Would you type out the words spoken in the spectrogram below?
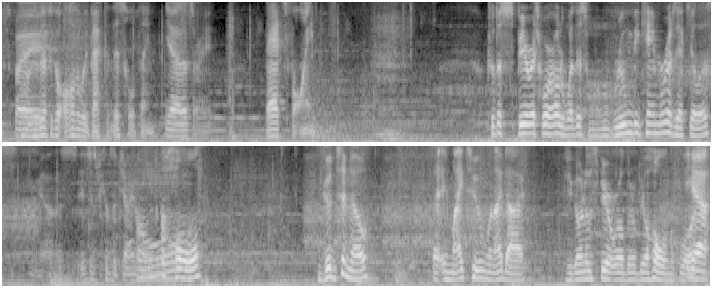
So if Oh, 'cause we have to go all the way back to this whole thing. yeah, that's all right. That's fine. To the spirit world where this room became ridiculous. Yeah, this it just becomes a giant hole. the hole. Good to know that in my tomb when I die, if you go into the spirit world, there will be a hole in the floor. Yeah.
